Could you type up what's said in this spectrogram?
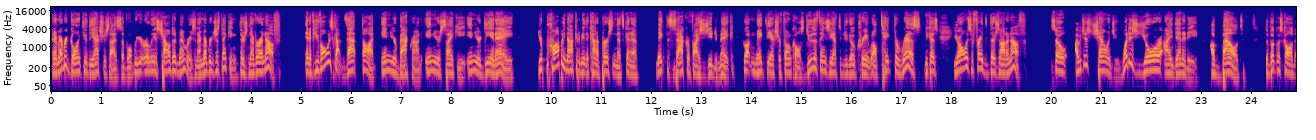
And I remember going through the exercises of what were your earliest childhood memories. And I remember just thinking there's never enough. And if you've always got that thought in your background, in your psyche, in your DNA, you're probably not going to be the kind of person that's going to make the sacrifices you need to make. Go out and make the extra phone calls. Do the things you have to do go create well. Take the risk because you're always afraid that there's not enough. So I would just challenge you. What is your identity about? The book was called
